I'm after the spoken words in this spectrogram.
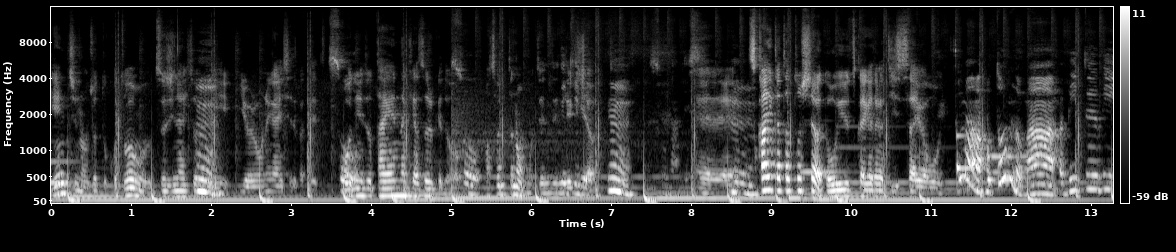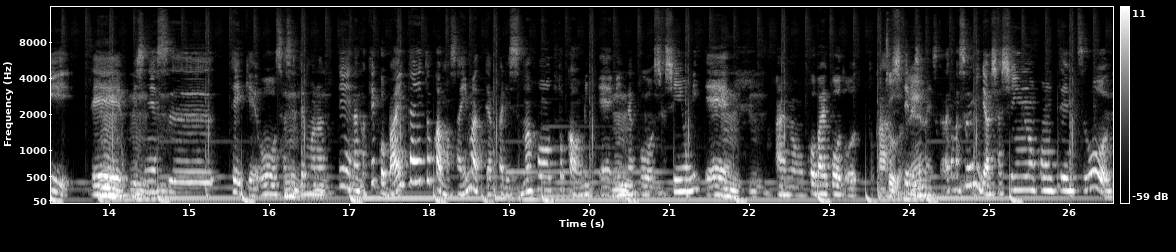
現地のちょっと言葉も通じない人にいろいろお願いしてとかって、そう。コーディネート大変な気がするけどそう。まあ、そういったのも全然でできちゃう。うん。そうえー。うん。使い方としてはどういう使い方が実際は多い今はほとんどがやっぱ B2B でうんビジネス提携をさせてもらって、なんか結構媒体とかもさ今ってやっぱりスマホとかを見て、うん。みんなこう写真を見て、あの購買行動とかしてるじゃないですか。だ,、からまあそういう意味では写真のコンテンツを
